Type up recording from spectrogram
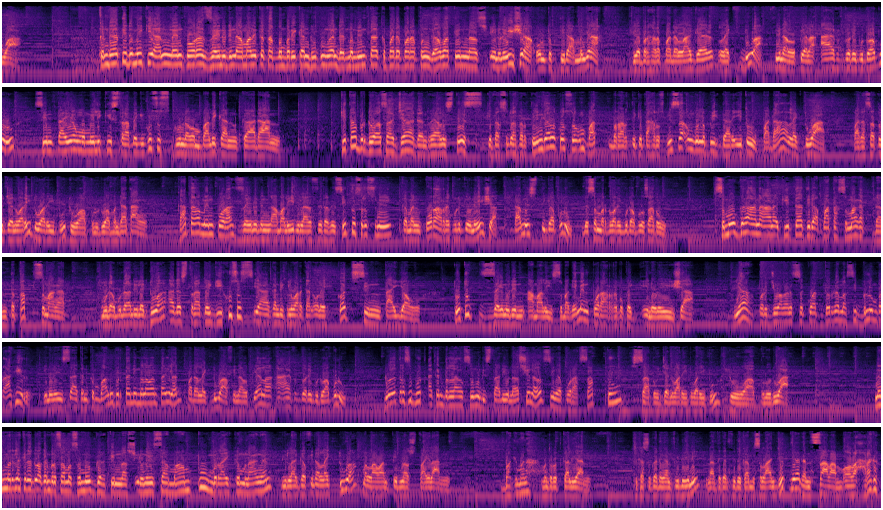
Kendati demikian, Menpora Zainuddin Amali tetap memberikan dukungan dan meminta kepada para penggawa timnas Indonesia untuk tidak menyerah dia berharap pada laga leg 2 final Piala AFF 2020, Sintayong memiliki strategi khusus guna membalikan keadaan. Kita berdoa saja dan realistis, kita sudah tertinggal 0-4, berarti kita harus bisa unggul lebih dari itu pada leg 2 pada 1 Januari 2022 mendatang. Kata Menpora Zainuddin Amali dilansir dari situs resmi Kemenpora Republik Indonesia, Kamis 30 Desember 2021. Semoga anak-anak kita tidak patah semangat dan tetap semangat. Mudah-mudahan di leg 2 ada strategi khusus yang akan dikeluarkan oleh Coach Sintayong. Tutup Zainuddin Amali sebagai Menpora Republik Indonesia. Ya, perjuangan sekuat Garuda masih belum berakhir. Indonesia akan kembali bertanding melawan Thailand pada leg 2 final Piala AFF 2020. Duel tersebut akan berlangsung di Stadion Nasional Singapura Sabtu 1 Januari 2022. Dan marilah kita doakan bersama semoga timnas Indonesia mampu meraih kemenangan di laga final leg 2 melawan timnas Thailand. Bagaimana menurut kalian? Jika suka dengan video ini, nantikan video kami selanjutnya dan salam olahraga.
